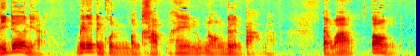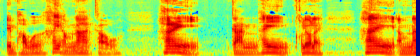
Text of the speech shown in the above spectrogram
leader เนี่ยไม่ได้เป็นคนบังคับให้ลูกน้องเดินตามนะครับ แต่ว่าต้อง empower ให้อำนาจเขา ให้การให้เขาเรียกว่าอะไร ให้อำน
